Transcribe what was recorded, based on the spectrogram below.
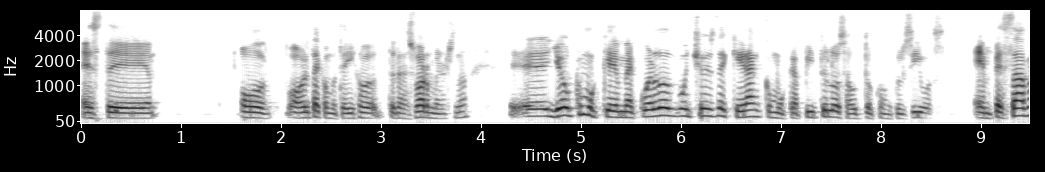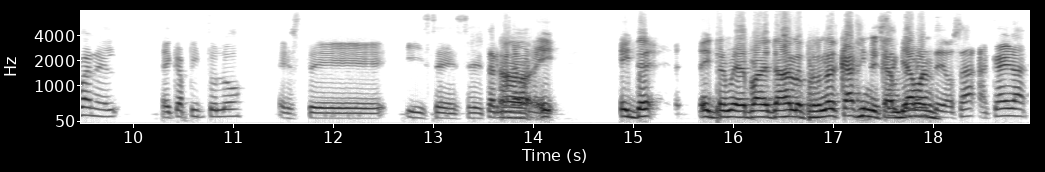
Este, o ahorita, como te dijo, Transformers, ¿no? Eh, yo como que me acuerdo mucho es de que eran como capítulos autoconclusivos. Empezaban el, el capítulo este, y se, se terminaban. Ah, y, y, los personajes casi ni cambiaban. O sea, acá era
